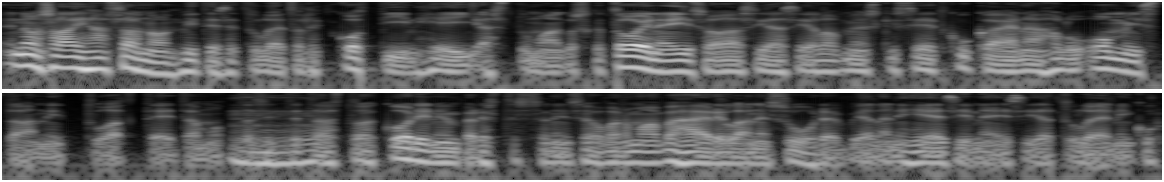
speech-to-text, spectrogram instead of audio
en osaa ihan sanoa, miten se tulee tuonne kotiin heijastumaan, koska toinen iso asia siellä on myöskin se, että kuka ei enää halua omistaa niitä tuotteita, mutta mm-hmm. sitten taas tuolla kodin ympäristössä, niin se on varmaan vähän erilainen suhde vielä niihin esineisiin ja tulee niin kuin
